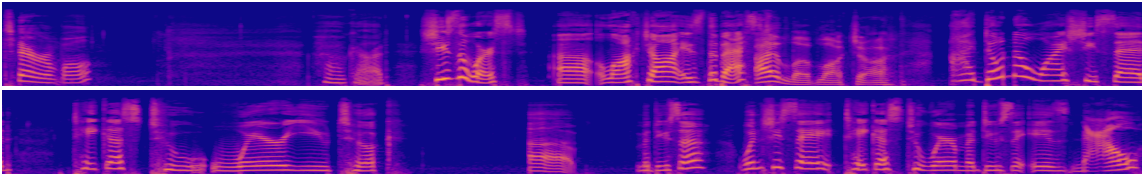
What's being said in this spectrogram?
terrible. Oh, God. She's the worst. Uh, Lockjaw is the best. I love Lockjaw. I don't know why she said, take us to where you took uh, Medusa. Wouldn't she say, take us to where Medusa is now?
